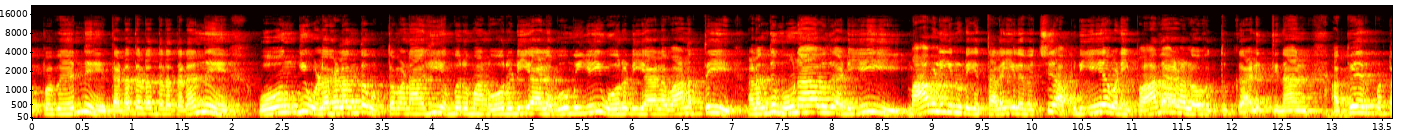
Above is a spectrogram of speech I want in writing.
ஒப்பவேன்னு தட தட தட தடன்னு ஓங்கி உலகளந்த உத்தமனாகி எம்பெருமான் ஓரடியால பூமியை ஓரடியால வானத்தை அளந்து மூணாவது அடியை மாவலியினுடைய தலையில வச்சு அப்படியே அவனை பாதாள லோகத்துக்கு அழுத்தினான். அப்பேற்பட்ட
